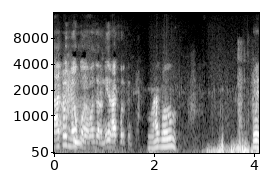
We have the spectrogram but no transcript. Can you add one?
ಆಕಳಿಗೆ ಮೇವ್ ಒಂದರ ಒಂದ್ ನೀರ್ ಹಾಕಿ ಬರ್ತೀನಿ ಯಾಕ್ ಏ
